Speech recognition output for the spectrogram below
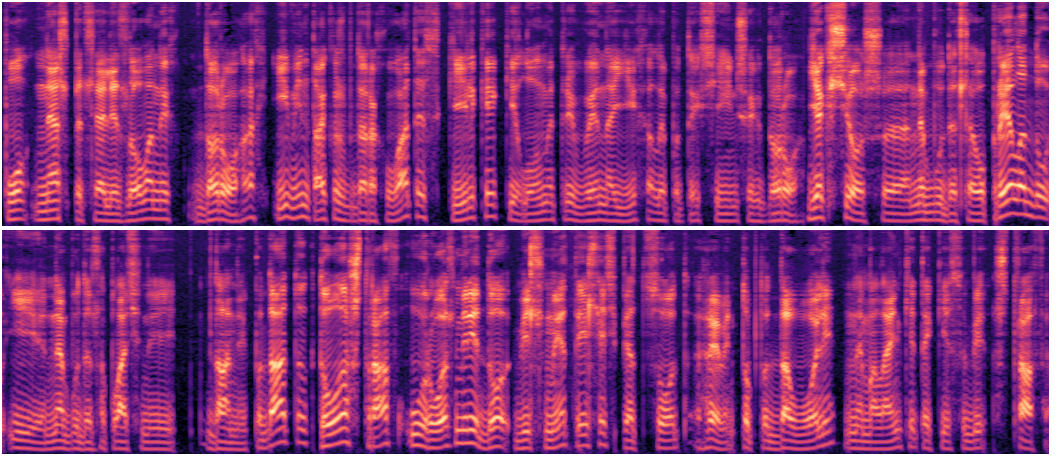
по неспеціалізованих дорогах. І він також буде рахувати, скільки кілометрів ви наїхали по тих чи інших дорогах. Якщо ж е, не буде цього приладу і не буде заплачений даний податок, то штраф у розмірі до 8500 гривень. Тобто доволі немаленькі такі собі штрафи.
